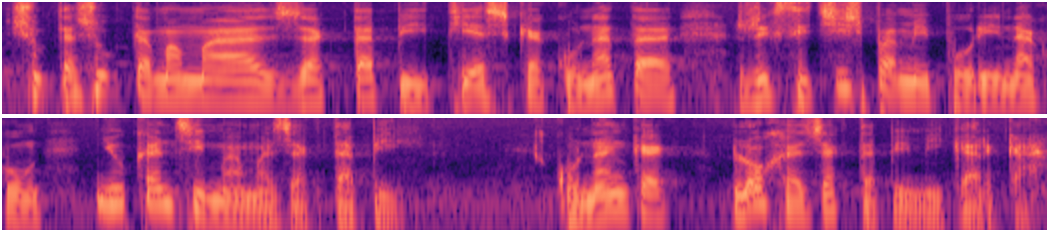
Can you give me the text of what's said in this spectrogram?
shukta shukta mama llaktapi tiashkakunata riksichishpa mi purinakun ñukanchi mama llaktapi kunankak loja llaktapi mi karka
